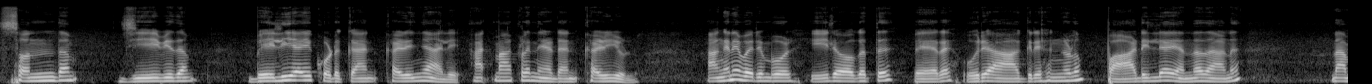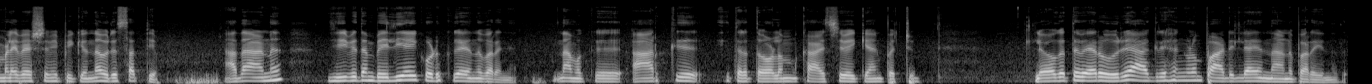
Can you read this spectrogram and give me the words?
സ്വന്തം ജീവിതം ബലിയായി കൊടുക്കാൻ കഴിഞ്ഞാലേ ആത്മാക്കളെ നേടാൻ കഴിയുള്ളൂ. അങ്ങനെ വരുമ്പോൾ ഈ ലോകത്ത് വേറെ ഒരു ആഗ്രഹങ്ങളും പാടില്ല എന്നതാണ് നമ്മളെ വിഷമിപ്പിക്കുന്ന ഒരു സത്യം. അതാണ് ജീവിതം ബലിയായി കൊടുക്കുക എന്ന് പറഞ്ഞ്. നമുക്ക് ആർക്ക് ഇത്രത്തോളം കാഴ്ചവെക്കാൻ പറ്റും? ലോകത്ത് വേറെ ഒരു ആഗ്രഹങ്ങളും പാടില്ല എന്നാണ് പറയുന്നത്.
